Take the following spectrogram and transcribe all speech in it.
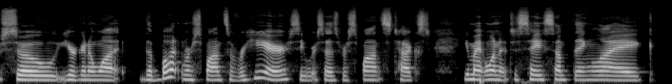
so you're going to want the button response over here, see where it says response text. You might want it to say something like,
